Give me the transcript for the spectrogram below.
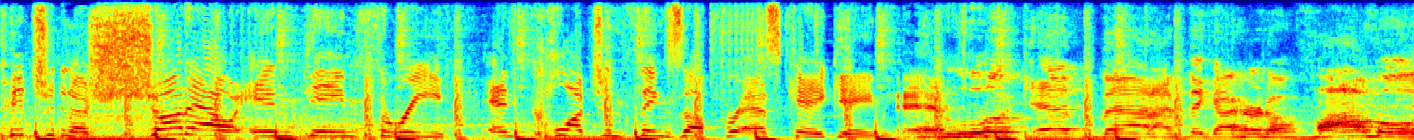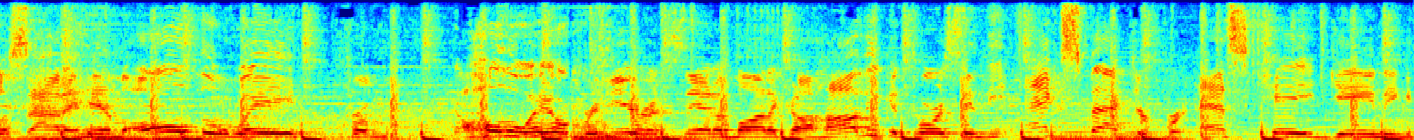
pitching a shutout in game three and clutching things up for SK Gaming. And look at that. I think I heard a vamos out of him all the way from all the way over here in Santa Monica. Javi Catorce, the X Factor for SK Gaming,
